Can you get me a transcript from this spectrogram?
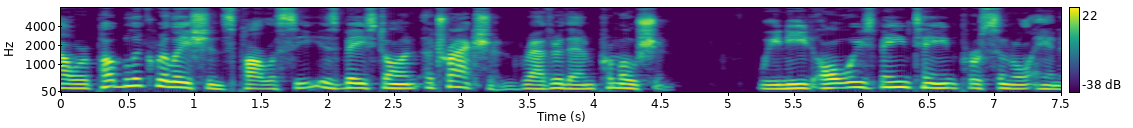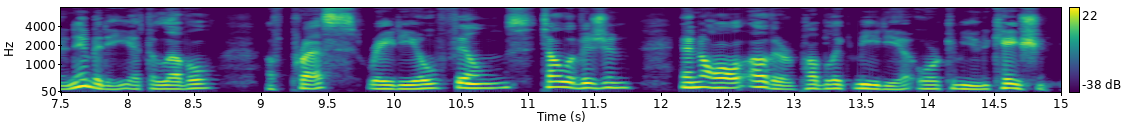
our public relations policy is based on attraction rather than promotion. We need always maintain personal anonymity at the level of press, radio, films, television, and all other public media or communication.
